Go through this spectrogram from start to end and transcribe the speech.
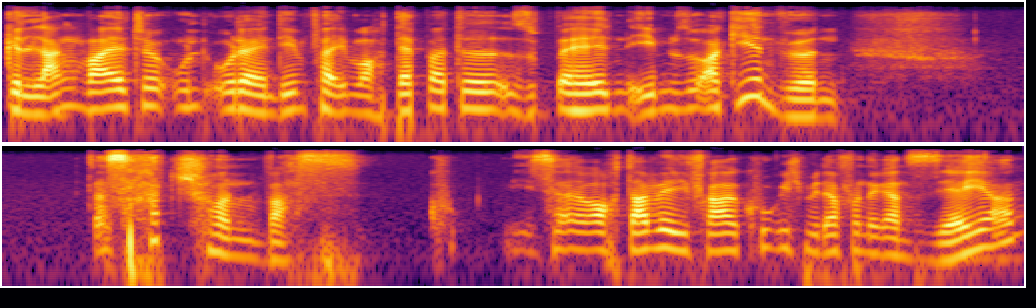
gelangweilte und oder in dem Fall eben auch depperte Superhelden ebenso agieren würden. Das hat schon was. Guck- auch da wieder die Frage, gucke ich mir davon eine ganze Serie an?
